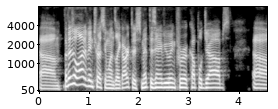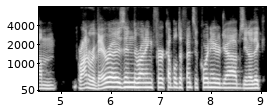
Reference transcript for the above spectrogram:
Um, but there's a lot of interesting ones. Like Arthur Smith is interviewing for a couple jobs. Um, Ron Rivera is in the running for a couple defensive coordinator jobs. You know, like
